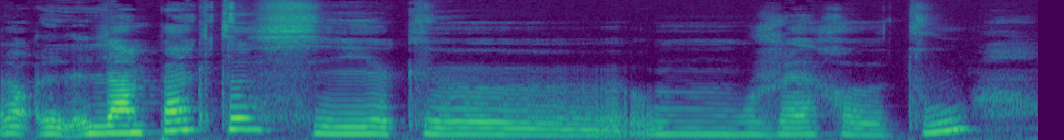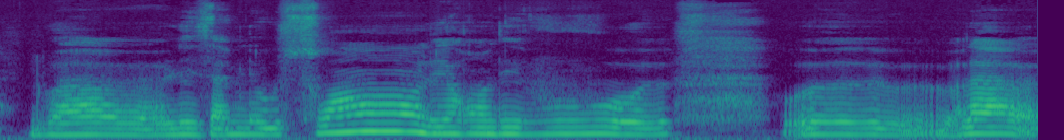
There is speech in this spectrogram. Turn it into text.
Alors l'impact, c'est que on gère euh, tout. On doit les amener aux soins, les rendez-vous. voilà,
